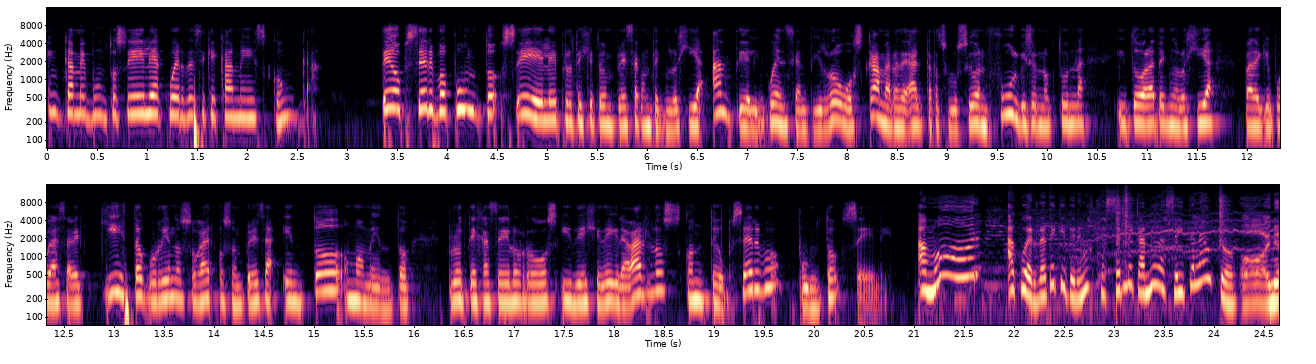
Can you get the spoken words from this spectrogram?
en came.cl. Acuérdese que Came es con. Teobservo.cl protege tu empresa con tecnología antidelincuencia, antirrobos, cámaras de alta resolución, full visión nocturna y toda la tecnología para que puedas saber qué está ocurriendo en su hogar o su empresa en todo momento. Protéjase de los robos y deje de grabarlos con teobservo.cl. Amor, acuérdate que tenemos que hacerle cambio de aceite al auto.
